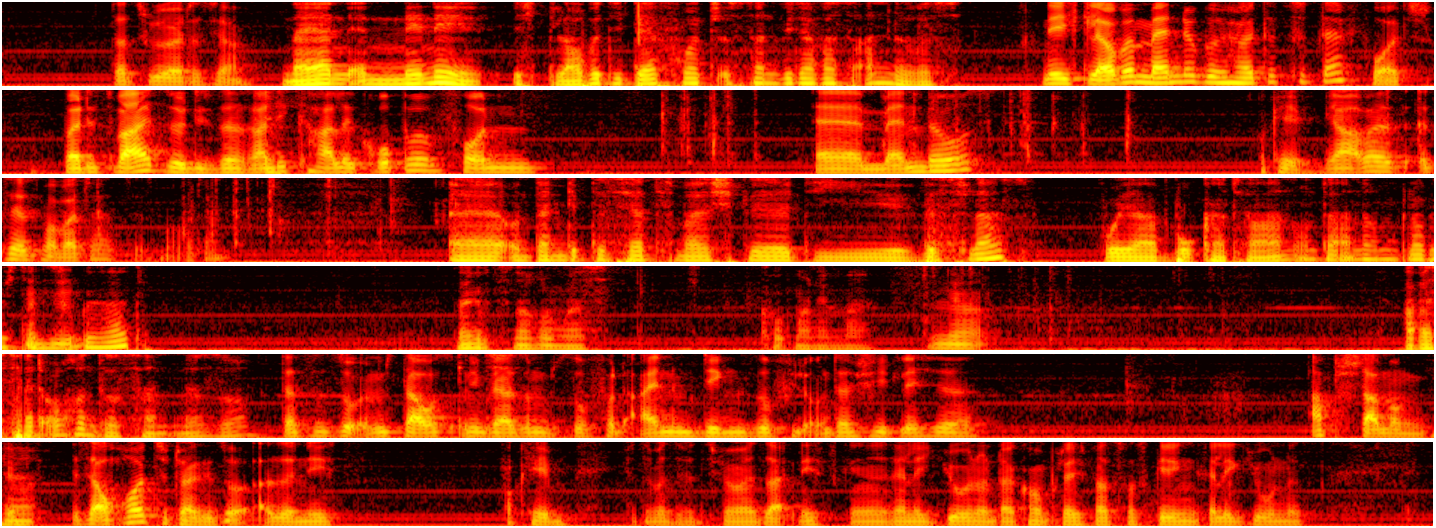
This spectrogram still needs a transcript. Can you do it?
dazu gehört es ja. Naja, nee, nee, ich glaube, die Death Watch ist dann wieder was anderes. Nee, ich glaube, Mando gehörte zu Death Watch. Weil das war halt so diese radikale Gruppe von äh, Mendos. Okay, ja, aber erzähl mal weiter. Erzähl mal weiter. Äh, und dann gibt es ja zum Beispiel die Whistlers, wo ja Bo-Katan unter anderem, glaube ich, dazu mhm. gehört. Dann gibt es noch irgendwas. Guck mal den mal. Ja. Aber es ist halt auch interessant, ne? So. Dass es so im Star Wars-Universum so von einem Ding so viele unterschiedliche Abstammung gibt. Ja. Ist ja auch heutzutage so. Also nichts. Okay, ich finde es immer witzig, wenn man sagt, nichts gegen Religion und da kommt gleich was, was gegen Religion ist.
